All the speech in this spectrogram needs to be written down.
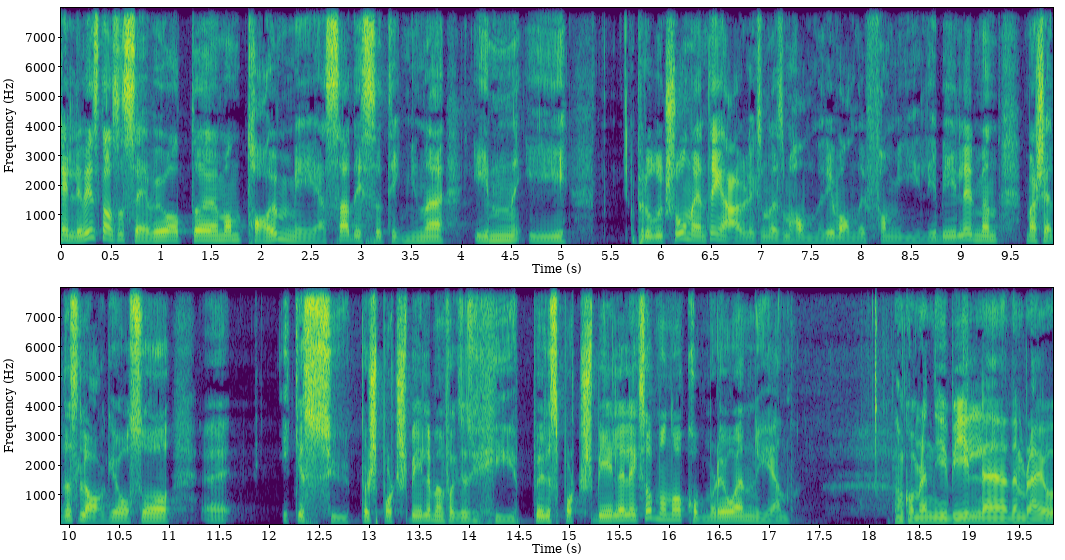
heldigvis da, så ser vi jo at uh, man tar jo med seg disse tingene inn i produksjon. En ting er jo liksom det som havner i vanlige familiebiler, men Mercedes lager jo også uh, ikke supersportsbiler, men faktisk hypersportsbiler, liksom. Og nå kommer det jo en ny en. Nå kommer det en ny bil. Eh, den ble jo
